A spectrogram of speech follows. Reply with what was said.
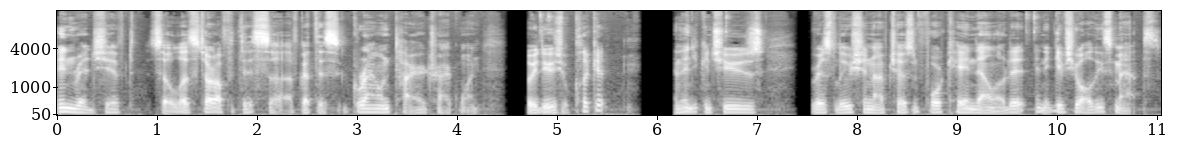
in Redshift. So let's start off with this. Uh, I've got this ground tire track one. What you do is you'll click it, and then you can choose resolution. I've chosen 4K and download it, and it gives you all these maps.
